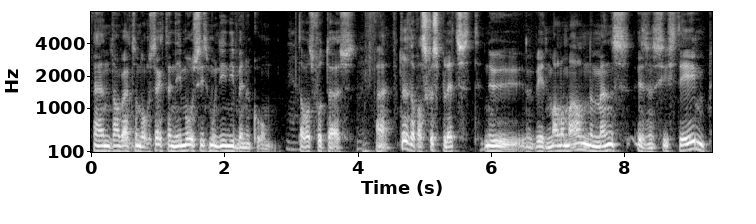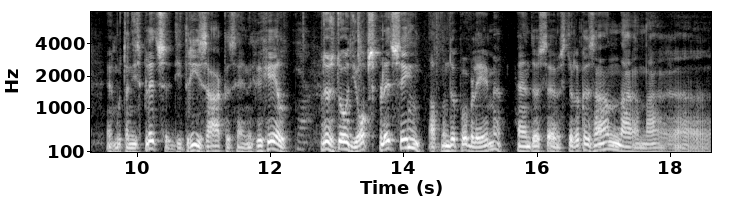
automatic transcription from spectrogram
En dan werd er nog gezegd, en emoties hier niet binnenkomen. Dat was voor thuis. Hè? Dus dat was gesplitst. Nu we weten we allemaal, een mens is een systeem. En je moet dat niet splitsen. Die drie zaken zijn gegeel. Ja. Dus door die opsplitsing had men de problemen. En dus zijn we stilletjes aan naar, naar uh,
